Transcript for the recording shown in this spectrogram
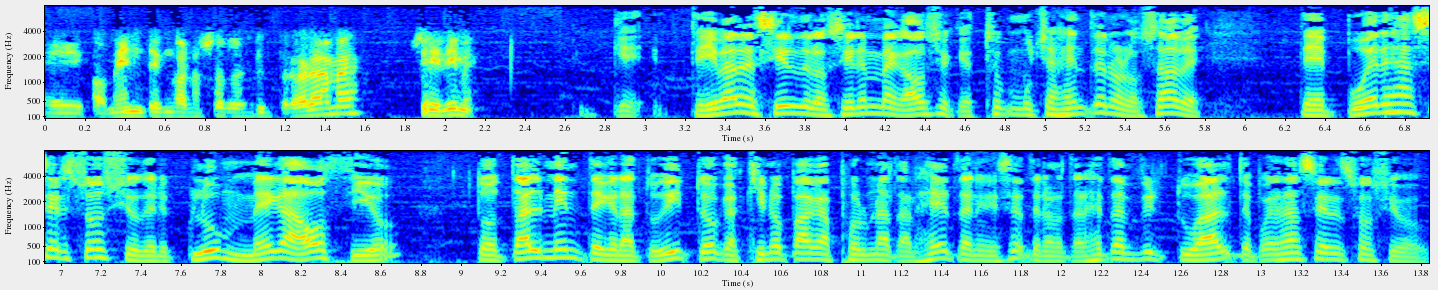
eh, comenten con nosotros el programa. Sí, dime. que te iba a decir de los cines Mega Ocio, que esto mucha gente no lo sabe. Te puedes hacer socio del club Mega Ocio totalmente gratuito, que aquí no pagas por una tarjeta ni etcétera. La tarjeta es virtual, te puedes hacer socio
